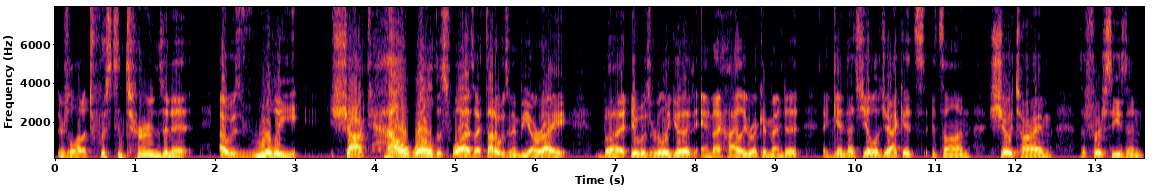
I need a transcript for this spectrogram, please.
there's a lot of twists and turns in it. I was really shocked how well this was. I thought it was going to be all right, but it was really good, and I highly recommend it. Again, that's Yellow Jackets. It's on Showtime, the first season.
